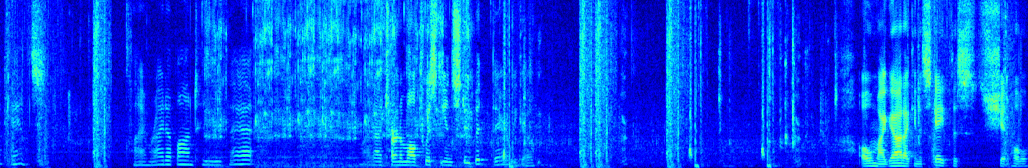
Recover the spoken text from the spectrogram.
Okay, let's climb right up onto that. Why did I turn them all twisty and stupid? There we go. Oh my god, I can escape this shithole.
